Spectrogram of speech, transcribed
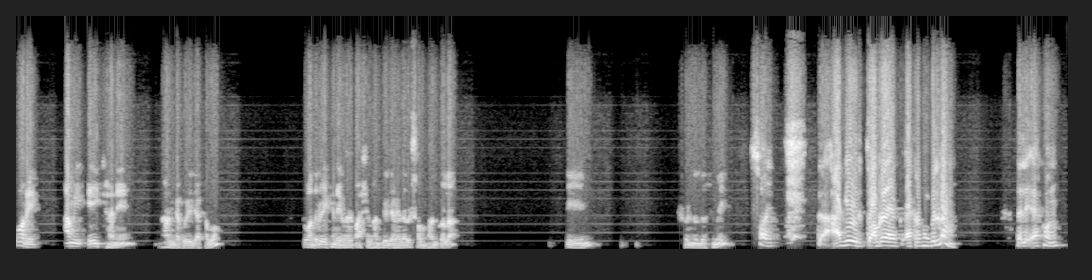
পরে আমি এইখানে ভাগটা করে দেখাবো। তোমাদেরও এখানে এভাবে পাশে ভাগ করে দেখা যাবে, সব ভাগগুলা তিন, শূন্য দশমিক ছয়। তো আগের তো আমরা এক- একরকম করলাম। তাহলে এখন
